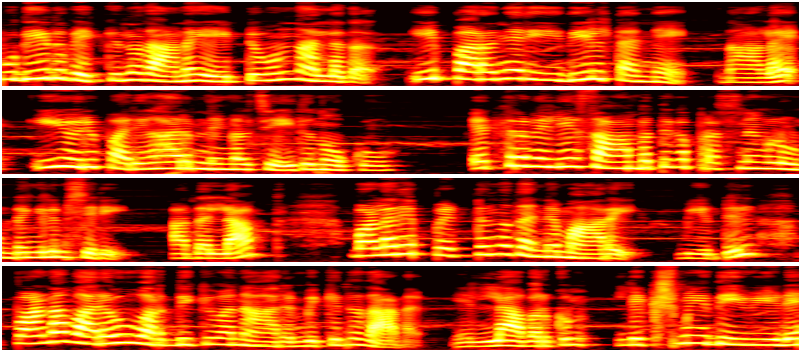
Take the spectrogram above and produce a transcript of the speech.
പുതിയത് വെക്കുന്നതാണ് ഏറ്റവും നല്ലത്. ഈ പറഞ്ഞ രീതിയിൽ തന്നെ നാളെ ഈ ഒരു പരിഹാരം നിങ്ങൾ ചെയ്തു നോക്കൂ. എത്ര വലിയ സാമ്പത്തിക പ്രശ്നങ്ങൾ ഉണ്ടെങ്കിലും ശരി. അതെല്ലാം വളരെ പെട്ടെന്ന് തന്നെ മാറി. വീട്ടിൽ പണവരവ് വർദ്ധിക്കുവാൻ ആരംഭിക്കുന്നതാണ്. എല്ലാവർക്കും ലക്ഷ്മി ദേവിയുടെ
